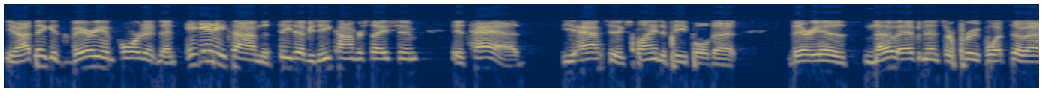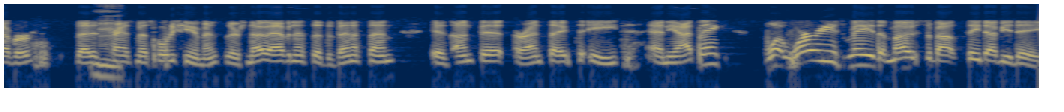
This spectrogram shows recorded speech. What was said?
you know, I think it's very important that anytime the CWD conversation is had, you have to explain to people that there is no evidence or proof whatsoever that is mm. transmissible to humans. There's no evidence that the venison is unfit or unsafe to eat. And yeah, I think what worries me the most about CWD,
